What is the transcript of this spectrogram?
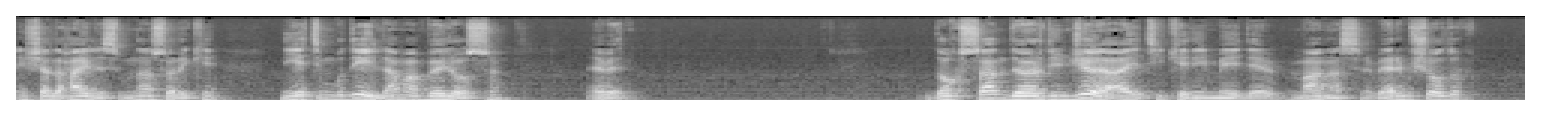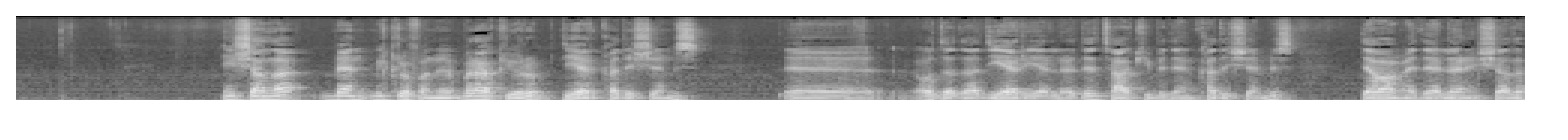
İnşallah hayırlısı bundan sonraki niyetim bu değildi ama böyle olsun. Evet. 94. ayet-i kerimeyi de manasını vermiş olduk. İnşallah ben mikrofonu bırakıyorum. Diğer kardeşlerimiz e, odada diğer yerlerde takip eden kardeşlerimiz devam ederler inşallah.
